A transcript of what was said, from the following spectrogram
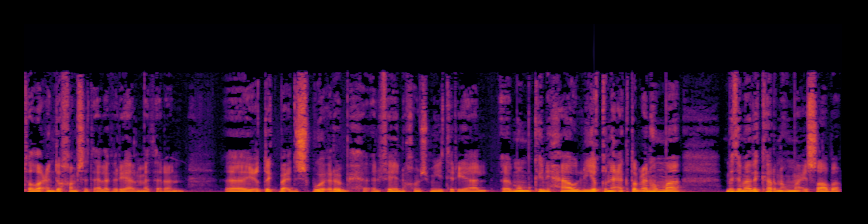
تضع عنده 5000 ريال مثلا. آه، يعطيك بعد أسبوع ربح 2500 ريال. ممكن يحاول يقنعك. طبعا هم مثل ما ذكرنا هم عصابة.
